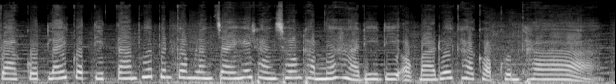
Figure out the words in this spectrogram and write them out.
ฝากกดไลค์กดติดตามเพื่อเป็นกำลังใจให้ทางช่องทำเนื้อหาดีๆ ออกมาด้วยค่ะขอบคุณค่ะ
